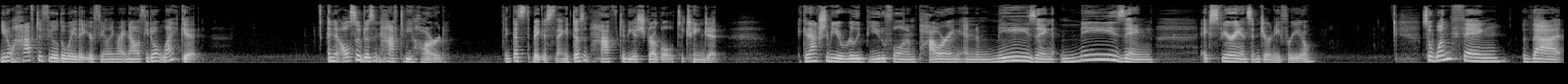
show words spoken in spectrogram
You don't have to feel the way that you're feeling right now if you don't like it. And it also doesn't have to be hard. I think that's the biggest thing. It doesn't have to be a struggle to change it it can actually be a really beautiful and empowering and amazing, amazing experience and journey for you. So, one thing that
